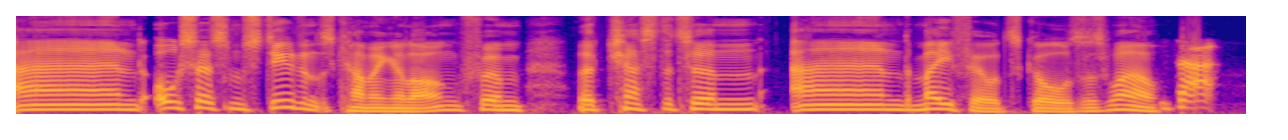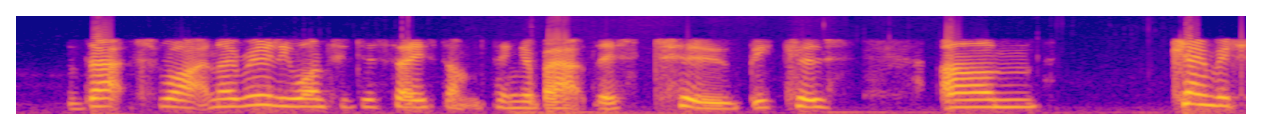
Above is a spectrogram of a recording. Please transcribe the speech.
and also some students coming along from the Chesterton and Mayfield schools as well. That that's right, and I really wanted to say something about this too because um, Cambridge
